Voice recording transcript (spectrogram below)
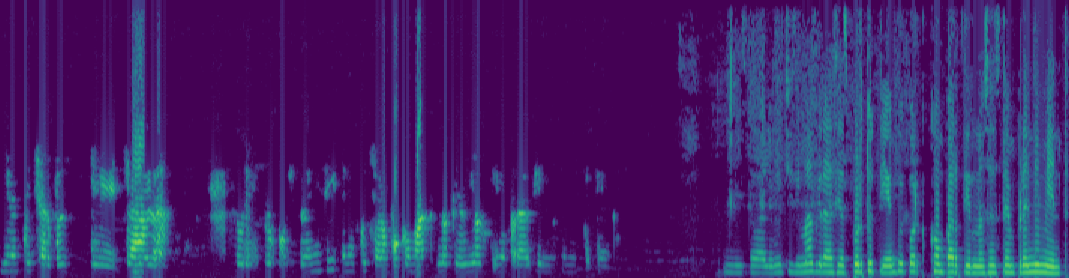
y en escuchar, pues, eh, ya habla sobre propósito Nisi, en escuchar un poco más lo que Dios tiene para decirnos en este tiempo. Listo, vale, muchísimas gracias por tu tiempo y por compartirnos este emprendimiento.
